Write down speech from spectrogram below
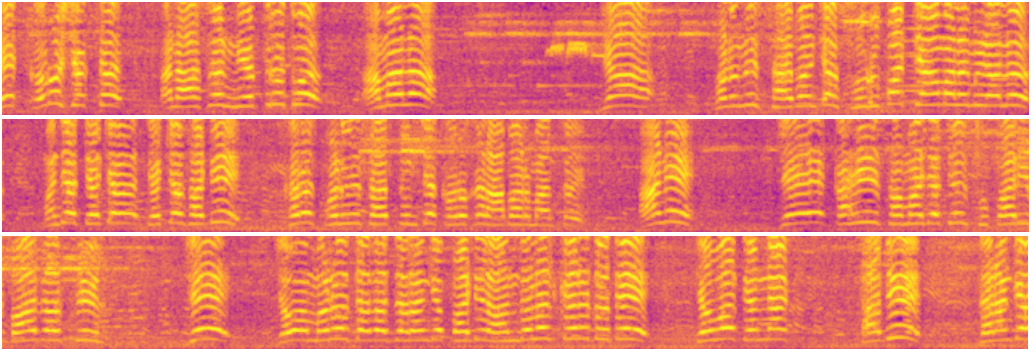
हे करू शकतात. आणि असं नेतृत्व आम्हाला या फडणवीस साहेबांच्या स्वरूपात ते आम्हाला मिळालं. म्हणजे त्याच्या त्याच्यासाठी खरंच फडणवीस साहेब तुमचे खरोखर आभार मानतोय. आणि जे काही समाजातील सुपारी बाज असतील जे जेव्हा मनोज दादा जरांगे पाटील आंदोलन करत होते तेव्हा त्यांना साधी जरांगे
